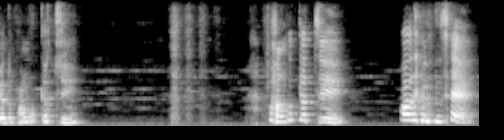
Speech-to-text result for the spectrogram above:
야, 너 방구 꼈지? 방구 꼈지? 아, 냄새.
